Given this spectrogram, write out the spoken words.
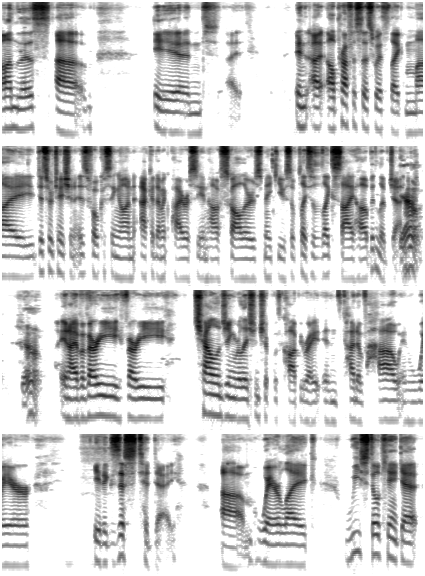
on this. Um, and I, and I, will preface this with like my dissertation is focusing on academic piracy and how scholars make use of places like Sci-Hub and LibGen. Yeah, yeah. And I have a very, very challenging relationship with copyright and kind of how and where it exists today. Um, where like we still can't get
